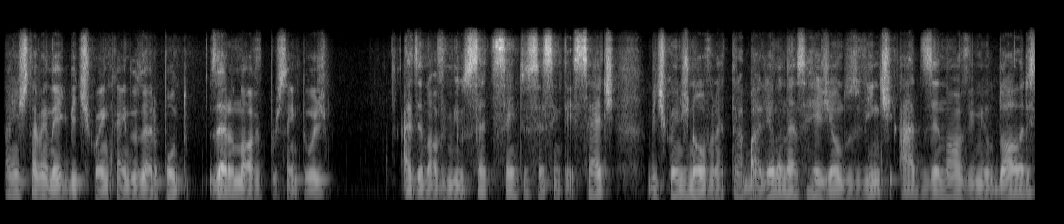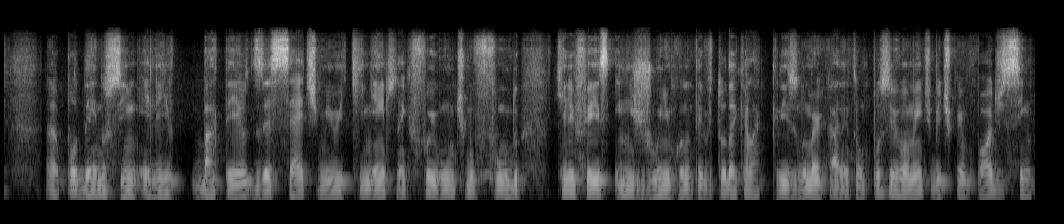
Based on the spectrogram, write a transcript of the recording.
a gente está vendo aí Bitcoin caindo 0,09% hoje a 19.767. Bitcoin de novo, né? Trabalhando nessa região dos 20 a 19 mil dólares, uh, podendo sim ele bater os 17.500, né? Que foi o último fundo que ele fez em junho, quando teve toda aquela crise no mercado. Então, possivelmente, Bitcoin pode sim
